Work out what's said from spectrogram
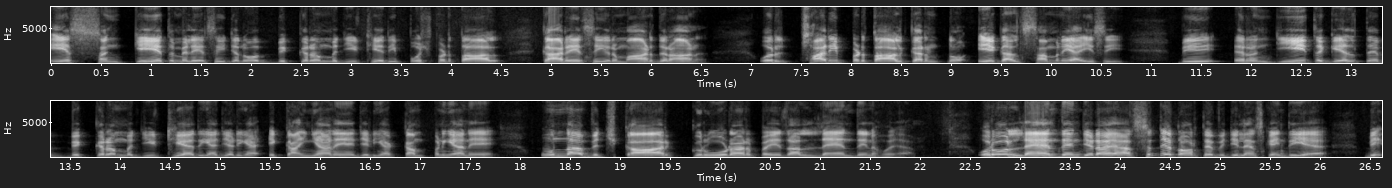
ਇਹ ਸੰਕੇਤ ਮਿਲੇ ਸੀ ਜਦੋਂ ਵਿਕਰਮ ਮਜੀਠੀਏ ਦੀ ਪੁੱਛ ਪੜਤਾਲ ਕਰ ਰਹੇ ਸੀ ਰਿਮਾਂਡ ਦੌਰਾਨ। ਔਰ ਸਾਰੀ ਪੜਤਾਲ ਕਰਨ ਤੋਂ ਇਹ ਗੱਲ ਸਾਹਮਣੇ ਆਈ ਸੀ ਵੀ ਰਣਜੀਤ ਗਿੱਲ ਤੇ ਵਿਕਰਮ ਮਜੀਠੀਆ ਦੀਆਂ ਜਿਹੜੀਆਂ ਇਕਾਈਆਂ ਨੇ, ਜਿਹੜੀਆਂ ਕੰਪਨੀਆਂ ਨੇ ਉਹਨਾਂ ਵਿਚਕਾਰ ਕਰੋੜਾਂ ਰੁਪਏ ਦਾ ਲੈਣ ਦੇਣ ਹੋਇਆ। ਔਰ ਉਹ ਲੈਣ ਦੇਣ ਜਿਹੜਾ ਆ, ਸਿੱਧੇ ਤੌਰ ਤੇ ਵਿਜੀਲੈਂਸ ਕਹਿੰਦੀ ਹੈ ਵੀ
